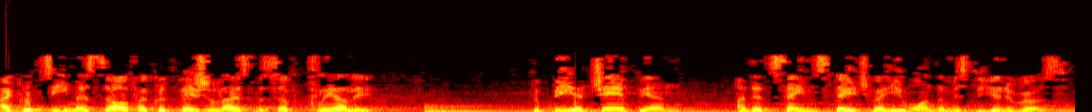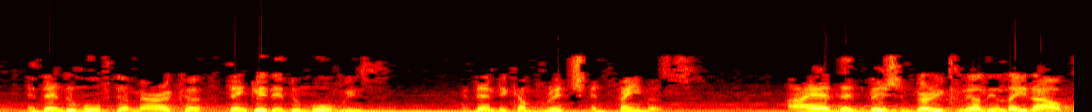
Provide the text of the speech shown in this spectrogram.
I could see myself, I could visualize myself clearly to be a champion on that same stage where He won the Mr. Universe, and then to move to America, then get into movies, and then become rich and famous. I had that vision very clearly laid out.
